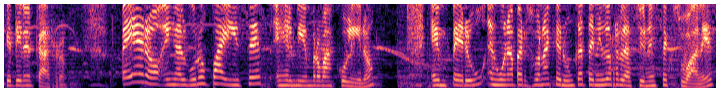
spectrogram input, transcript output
que tiene el carro. Pero en algunos países es el miembro masculino. En Perú es una persona que nunca ha tenido relaciones sexuales.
